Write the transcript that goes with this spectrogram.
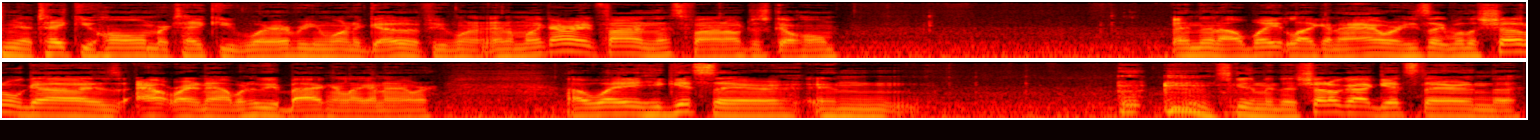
you know, take you home or take you wherever you want to go if you want. And I'm like, all right, fine, that's fine. I'll just go home and then I'll wait like an hour. He's like, well, the shuttle guy is out right now, but he'll be back in like an hour. I wait. He gets there, and excuse me, the shuttle guy gets there, and the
